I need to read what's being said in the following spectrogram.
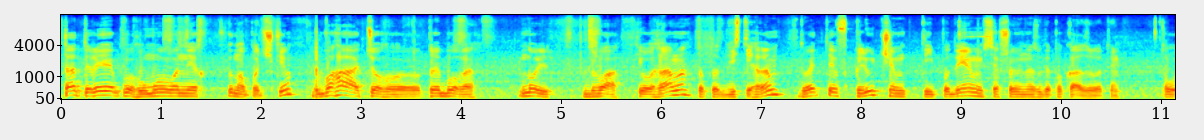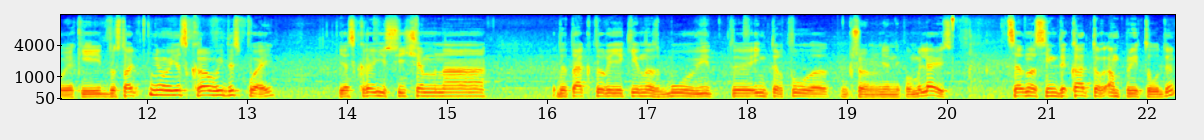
та три прогумованих кнопочки. Вага цього прибора 0,2 кг, тобто 200 г. Давайте включимо і подивимося, що він нас буде показувати. О, який достатньо яскравий дисплей. Яскравіший, ніж на детекторі, який в нас був від е, Інтертула, якщо я не помиляюсь. Це в нас індикатор амплітуди.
